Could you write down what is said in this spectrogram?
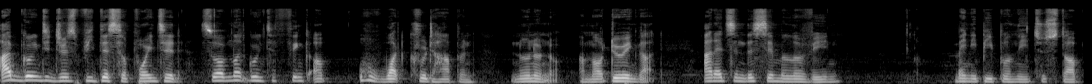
I'm going to just be disappointed. So I'm not going to think up, oh, what could happen. No, no, no. I'm not doing that. And it's in this similar vein. Many people need to stop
